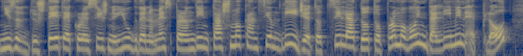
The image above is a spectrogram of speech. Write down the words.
Njëzet e dy shtete, kryesisht në jug dhe në mesperëndim tashmë kanë sjellë ligje të cilat do të promovojnë ndalimin e plotë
